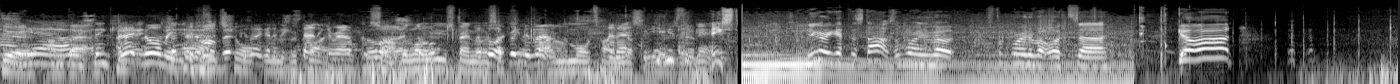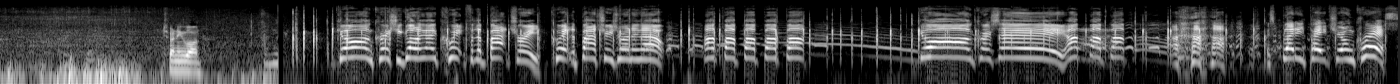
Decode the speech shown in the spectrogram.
here yeah, and I was thinking. I don't normally Something put them on, but short because I'm going to be standing around for So the longer you spend on a thought bring section them of time, the more time and you have to actually use use the them. game. You gotta get the start. Stop worrying about. Stop worrying about what. Uh, Go on. 21. Go on, Chris, you gotta go quick for the battery. Quick, the battery's running out. Up, up, up, up, up. Go on, Chrissy. Up, up, up. it's bloody Patreon, Chris.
